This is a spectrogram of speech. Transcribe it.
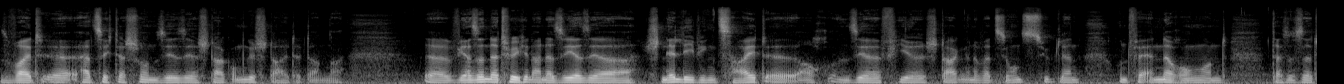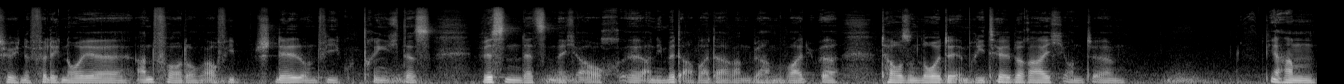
soweit äh, hat sich das schon sehr, sehr stark umgestaltet dann. Ne? Äh, wir sind natürlich in einer sehr, sehr schnelllebigen Zeit, äh, auch in sehr viel starken Innovationszyklen und Veränderungen. Und das ist natürlich eine völlig neue Anforderung, auch wie schnell und wie gut bringe ich das Wissen letztendlich auch äh, an die Mitarbeiter ran. Wir haben weit über 1000 Leute im Retail-Bereich und ähm, wir haben,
